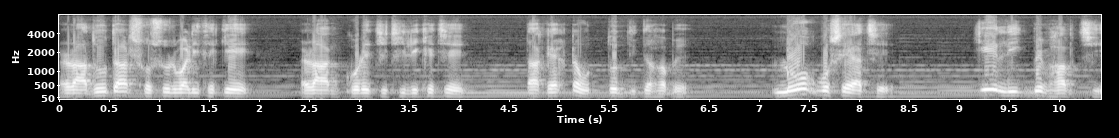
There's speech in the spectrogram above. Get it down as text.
রাধু তার শ্বশুর বাড়ি থেকে রাগ করে চিঠি লিখেছে, তাকে একটা উত্তর দিতে হবে। লোক বসে আছে, কে লিখবে ভাবছি।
